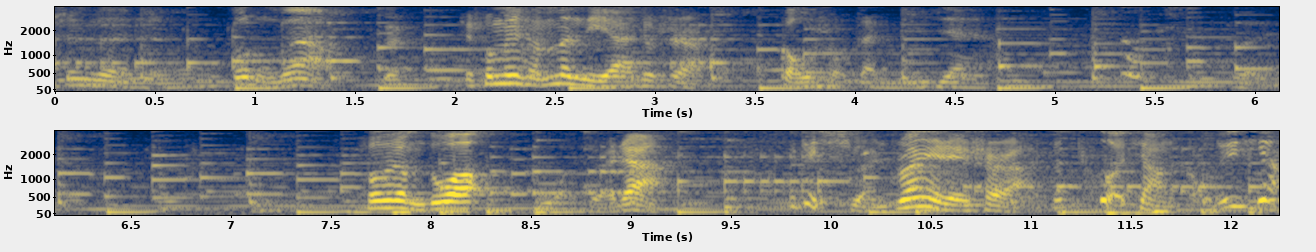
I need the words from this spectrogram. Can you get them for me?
身份多种多样。对，这说明什么问题啊？就是高手在民间呀、对，说了这么多，我觉着啊，就这选专业这事儿啊，就特像搞对象，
